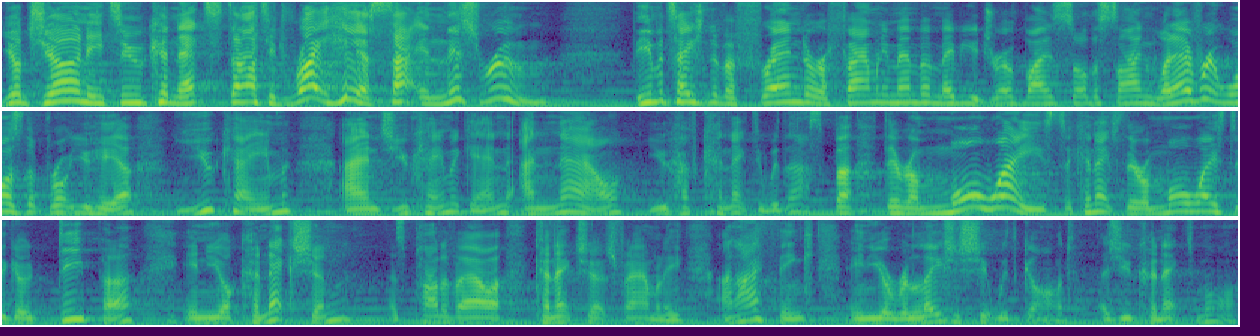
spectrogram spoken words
Your journey to connect started right here, sat in this room the invitation of a friend or a family member, maybe you drove by and saw the sign, whatever it was that brought you here, you came and you came again, and now you have connected with us. But there are more ways to connect, there are more ways to go deeper in your connection as part of our Connect Church family, and I think in your relationship with God as you connect more.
